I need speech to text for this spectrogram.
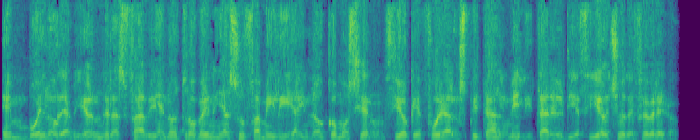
en vuelo de avión de las Fabi en otro venía su familia y no como se anunció que fue al hospital militar el 18 de febrero.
